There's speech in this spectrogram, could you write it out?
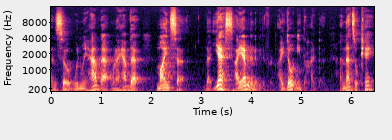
And so when we have that, when I have that mindset that yes, I am going to be different, I don't need to hide that, and that's okay.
